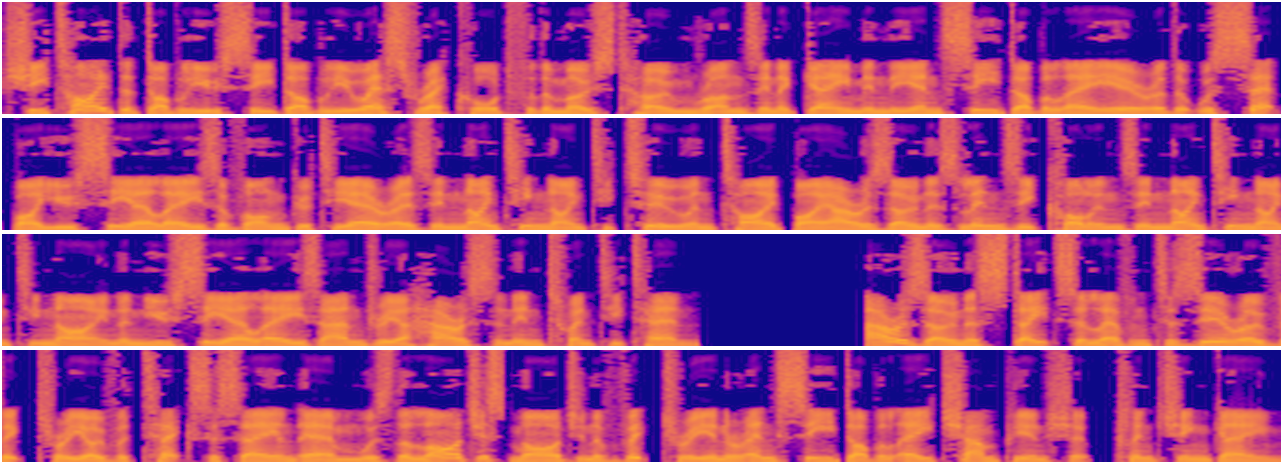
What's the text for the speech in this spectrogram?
she tied the WCWS record for the most home runs in a game in the NCAA era that was set by UCLA's Yvonne Gutierrez in 1992 and tied by Arizona's Lindsey Collins in 1999 and UCLA's Andrea Harrison in 2010. Arizona State's 11-0 victory over Texas A&M was the largest margin of victory in a NCAA championship clinching game.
